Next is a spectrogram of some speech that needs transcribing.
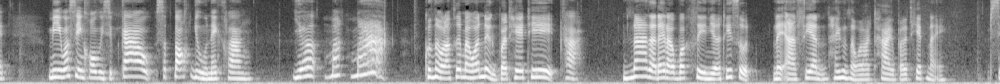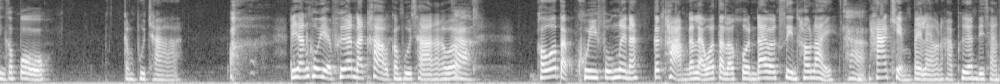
ศ มีวัคซีนโควิด -19 สต็อกอยู่ในคลัง เยอะมากคุณสมรักษ์ใช่ไหมว่าหนึ่งประเทศที่ๆค่ะ น่าจะได้รับวัคซีนเยอะที่สุดในอาเซียน ให้คุณสมรักษ์ทายประเทศไหน สิงคโปร์กัมพูชาดิฉันคุยกับเพื่อนนักข่าวกัมพูชานะว่าค่ะ เขาว่าแบบคุยฟุ้งเลยนะ ก็ถามกันแหละว่าแต่ละคนได้วัคซีนเท่าไหร่ค่ะห้าเข็มไปแล้วนะคะ เพื่อนดิฉัน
